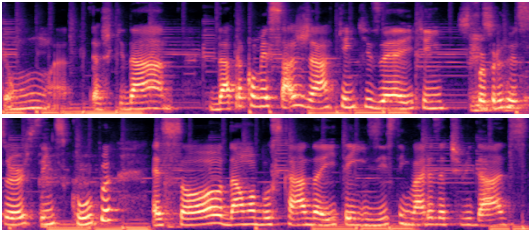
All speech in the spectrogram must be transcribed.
Então, a- acho que dá, dá para começar já. Quem quiser aí, quem Sem for desculpa. professor, sem desculpa, é só dar uma buscada aí. Tem, existem várias atividades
